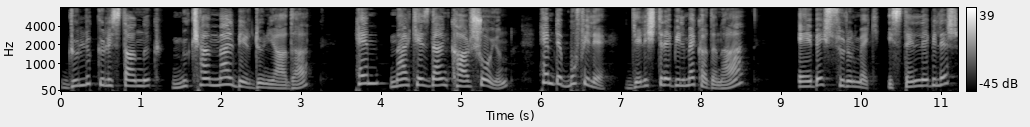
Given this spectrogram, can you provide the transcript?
güllük gülistanlık mükemmel bir dünyada hem merkezden karşı oyun hem de bu fili geliştirebilmek adına E5 sürülmek istenilebilir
